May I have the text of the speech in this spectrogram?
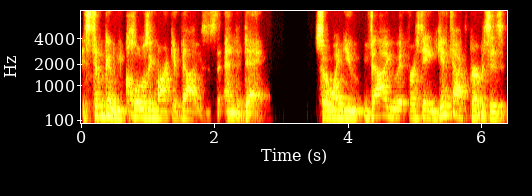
it's typically going to be closing market values. It's the end of day. So when you value it for estate and gift tax purposes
